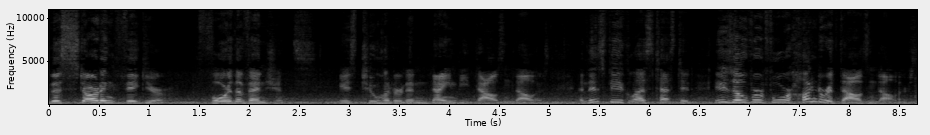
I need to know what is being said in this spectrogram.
The starting figure for the Vengeance is $290,000. And this vehicle, as tested, is over $400,000.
